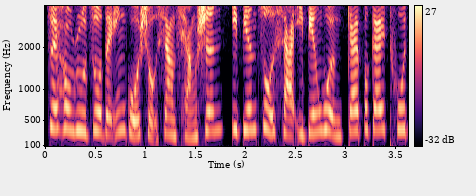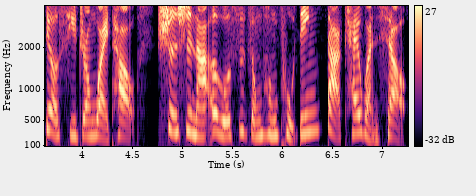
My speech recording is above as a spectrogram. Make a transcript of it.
最后入座的英国首相强生一边坐下一边问该不该脱掉西装外套，顺势拿俄罗斯总统普丁大开玩笑。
